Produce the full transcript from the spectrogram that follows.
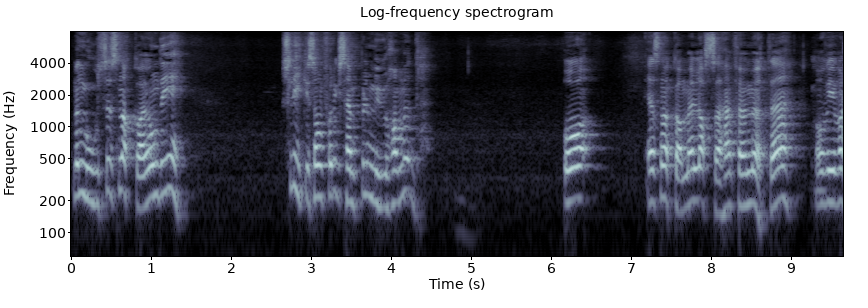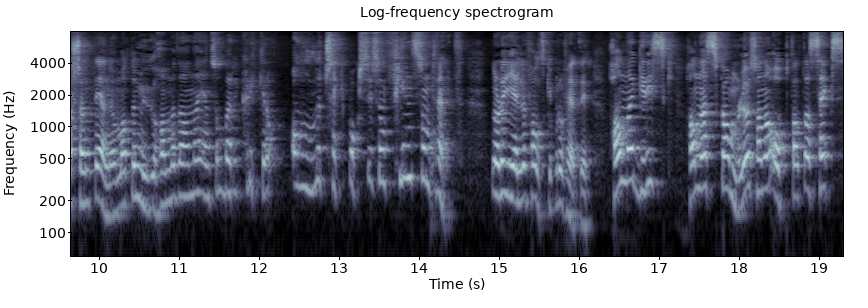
Men Moses snakka jo om de. Slike som f.eks. Muhammed. Og jeg snakka med Lasse her før møtet, og vi var skjønt enige om at Muhammed er en som bare klikker av alle checkboxer som fins omtrent når det gjelder falske profeter. Han er grisk, han er skamløs, han er opptatt av sex.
